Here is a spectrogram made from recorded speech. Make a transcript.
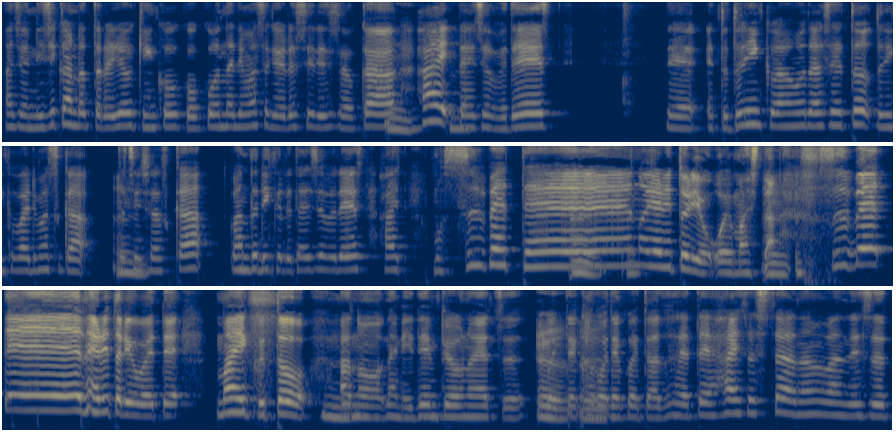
あ、じゃあ2時間だったら料金こうこうこうなりますがよろしいでしょうか、うんはい、うん大丈夫です。で、えっと、ドリンクワンオーダー制とドリンクはありますが、どっちにしますか、ワンドリンクで大丈夫です。はい。もうすべてのやりとりを終えましたうん。すべてのやりとりを終えて、マイクと、うんあの、何、伝票のやつ、こうやって、うんカゴでこうやって渡されて、はい、そしたら何番です？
